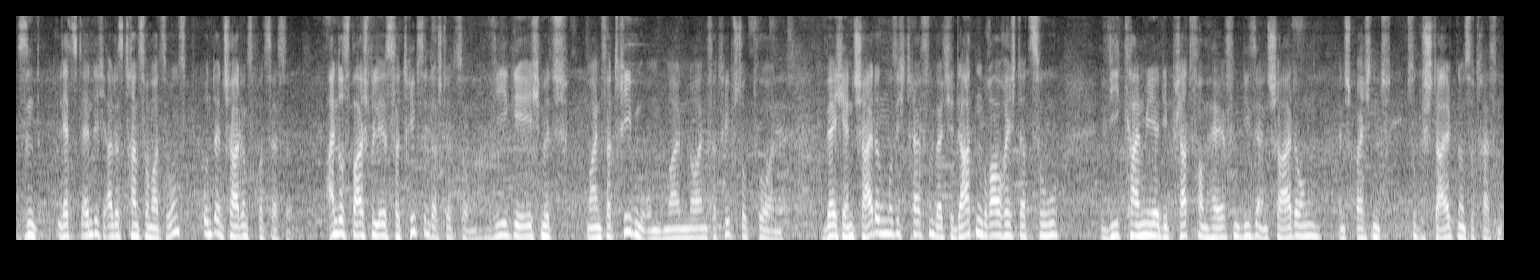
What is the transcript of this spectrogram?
Das sind letztendlich alles Transformations- und Entscheidungsprozesse. Anderes Beispiel ist Vertriebsunterstützung. Wie gehe ich mit meinen Vertrieben um, meinen neuen Vertriebsstrukturen? Welche Entscheidungen muss ich treffen? Welche Daten brauche ich dazu? Wie kann mir die Plattform helfen, diese Entscheidungen entsprechend zu gestalten und zu treffen?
